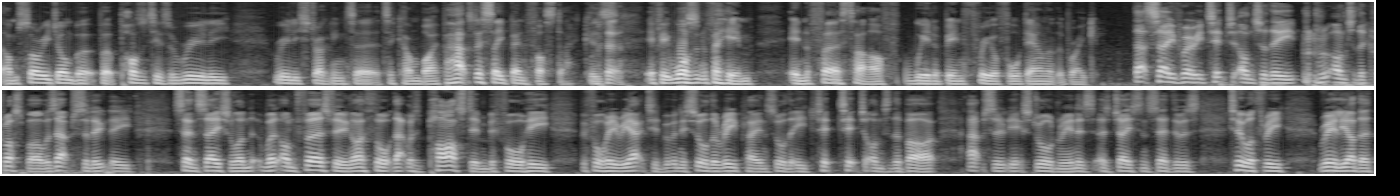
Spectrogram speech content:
i am sorry, John, but but positives are really really struggling to to come by. Perhaps let's say Ben Foster, because if it wasn't for him in the first half, we'd have been three or four down at the break that save where he tipped it onto the onto the crossbar was absolutely sensational. And on first viewing, I thought that was past him before he before he reacted. But when he saw the replay and saw that he tipped tipped it onto the bar, absolutely extraordinary. And as, as Jason said, there was two or three really other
